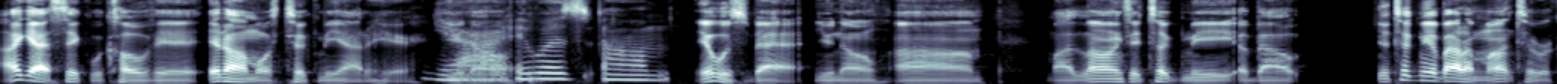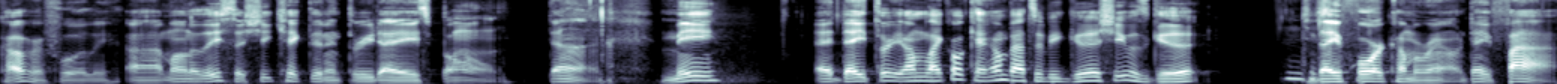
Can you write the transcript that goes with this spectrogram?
I got sick with COVID. It almost took me out of here. yeah. You know, It was um, it was bad, you know. Um my lungs it took me about it took me about a month to recover fully. Uh, Mona Lisa, she kicked it in three days. Boom, done. Me, at day three, I'm like, okay, I'm about to be good. She was good. Day four come around. Day five,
